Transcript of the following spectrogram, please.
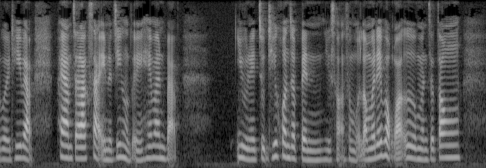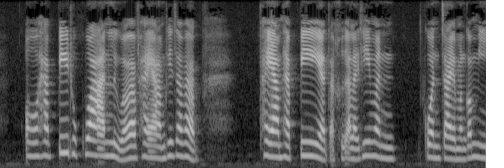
ด้วยที่แบบ พยายามจะรักษา energy ของตัวเองให้มันแบบ อยู่ในจุดที่ควรจะเป็นอยู่สม่ำเสมอเราไม่ได้บอกว่า เออ มันจะต้อง โอ้ happy ทุกวันหรือว่าพยายามที่จะแบบพยายาม happy อะแต่คืออะไรที่มันกวนใจมันก็มี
